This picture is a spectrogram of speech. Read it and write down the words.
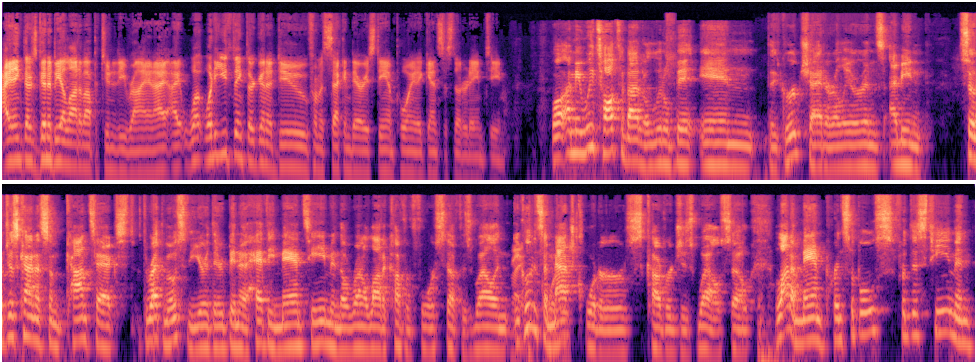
I think there's going to be a lot of opportunity, Ryan. I, I what what do you think they're going to do from a secondary standpoint against this Notre Dame team? Well, I mean, we talked about it a little bit in the group chat earlier. And I mean, so just kind of some context throughout most of the year, they've been a heavy man team and they'll run a lot of cover four stuff as well, and Right, including some match quarters coverage as well. So a lot of man principles for this team. And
